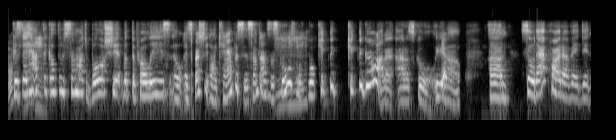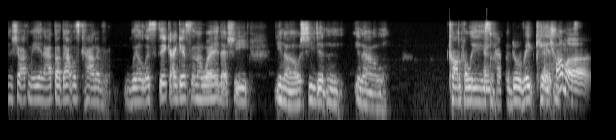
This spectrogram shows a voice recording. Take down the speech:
Because they have to go through so much bullshit with the police, uh, especially on campuses. Sometimes the schools Mhm. will, will kick the kick the girl out of out of school. You Yep. know, um, so that part of it didn't shock me, and I thought that was kind of realistic, I guess, in a way that she, you know, she didn't, you know. Call the police and, And- have to do a rape kit. Trauma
